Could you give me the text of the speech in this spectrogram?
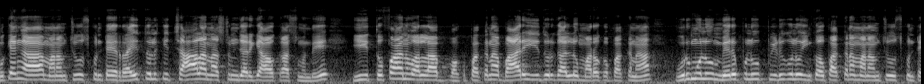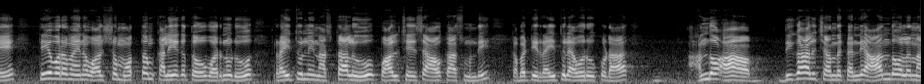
ముఖ్యంగా మనం చూసుకుంటే రైతులకి చాలా నష్టం జరిగే అవకాశం ఉంది. ఈ తుఫాన్ వల్ల ఒక పక్కన భారీ ఈదురుగాళ్ళు మరొక పక్కన ఉరుములు మెరుపులు పిడుగులు ఇంకో పక్కన మనం చూసుకుంటే తీవ్రమైన వర్షం మొత్తం కలియకతో వరుణుడు రైతుల్ని నష్టాలు పాలు చేసే అవకాశం ఉంది. కాబట్టి రైతులు ఎవరు కూడా అందో దిగాలు చెందకండి ఆందోళన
